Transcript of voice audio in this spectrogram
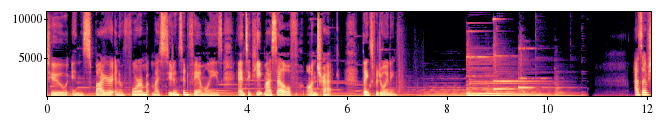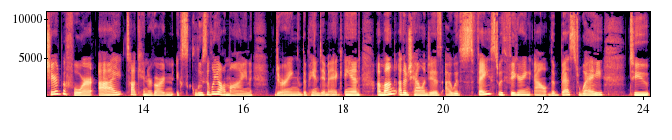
to inspire and inform my students and families, and to keep myself on track. Thanks for joining. As I've shared before, I taught kindergarten exclusively online during the pandemic. And among other challenges, I was faced with figuring out the best way to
